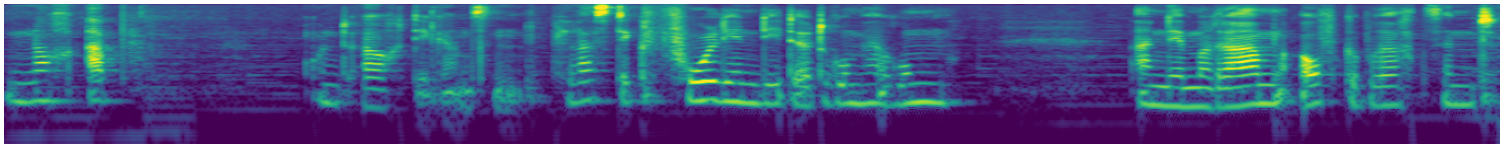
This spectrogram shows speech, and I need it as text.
noch ab und auch die ganzen Plastikfolien, die da drumherum an dem Rahmen aufgebracht sind.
